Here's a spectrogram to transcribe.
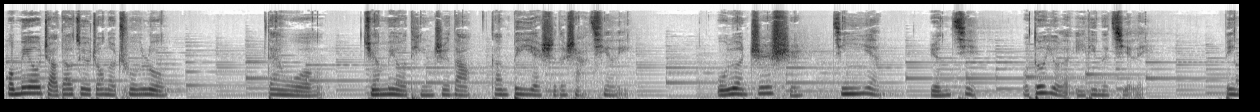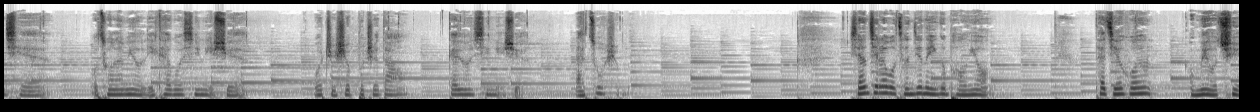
我没有找到最终的出路，但我绝没有停滞到刚毕业时的傻气里。无论知识、经验、人际。我都有了一定的积累，并且我从来没有离开过心理学，我只是不知道该用心理学来做什么。想起了我曾经的一个朋友，他结婚，我没有去。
